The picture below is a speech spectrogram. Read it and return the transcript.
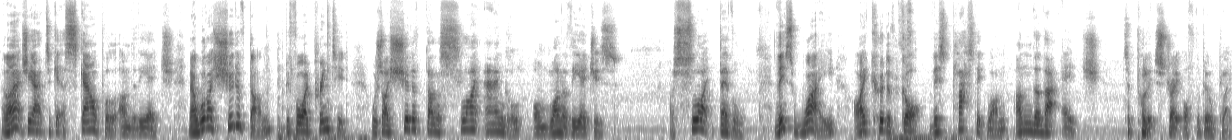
And I actually had to get a scalpel under the edge. Now what I should have done before I printed was I should have done a slight angle on one of the edges. A slight bevel. This way I could have got this plastic one under that edge to pull it straight off the build plate.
